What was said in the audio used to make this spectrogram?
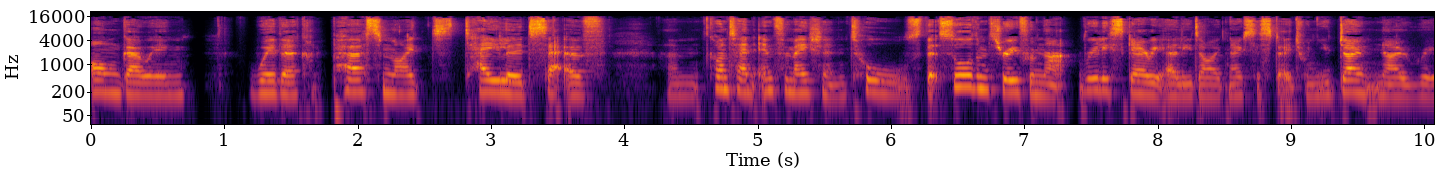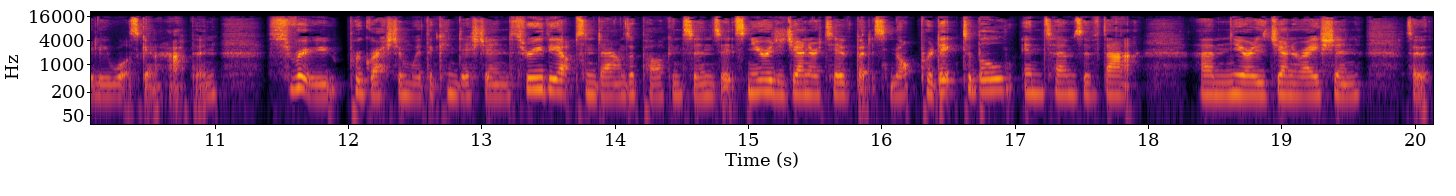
ongoing with a kind of personalized, tailored set of um, content, information, tools that saw them through from that really scary early diagnosis stage when you don't know really what's going to happen through progression with the condition, through the ups and downs of Parkinson's. It's neurodegenerative, but it's not predictable in terms of that um, neurodegeneration. So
